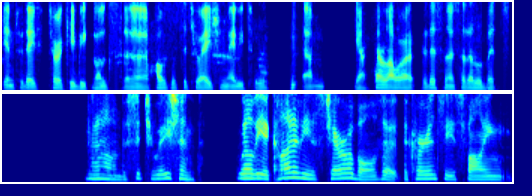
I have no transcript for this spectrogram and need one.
in today's Turkey? Because uh, how is the situation? Maybe to yeah, tell our listeners a little bit. Oh, the situation. Well, the economy is terrible. The the currency is falling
